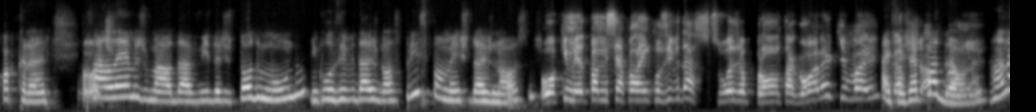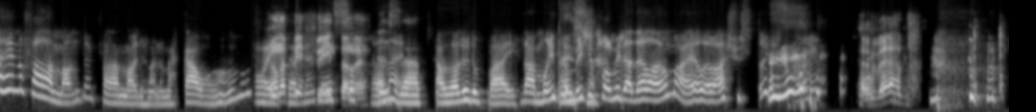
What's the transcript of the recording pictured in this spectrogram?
Cocrante. Ótimo. Falemos mal da vida de todo mundo, inclusive das nossas, principalmente das nossas. Pô, que medo pra me se falar, inclusive das suas, eu pronto agora que vai. Aí você já é padrão, né? Hannah a gente não fala mal, não tem que falar mal de Hannah, mas Cauã. Olha, Ana tá perfeita, isso? né? Hannah é. Exato. Aos olhos do pai. Da mãe também, que a Exato. família dela ama ela. Eu acho isso tão estranho. É verdade?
